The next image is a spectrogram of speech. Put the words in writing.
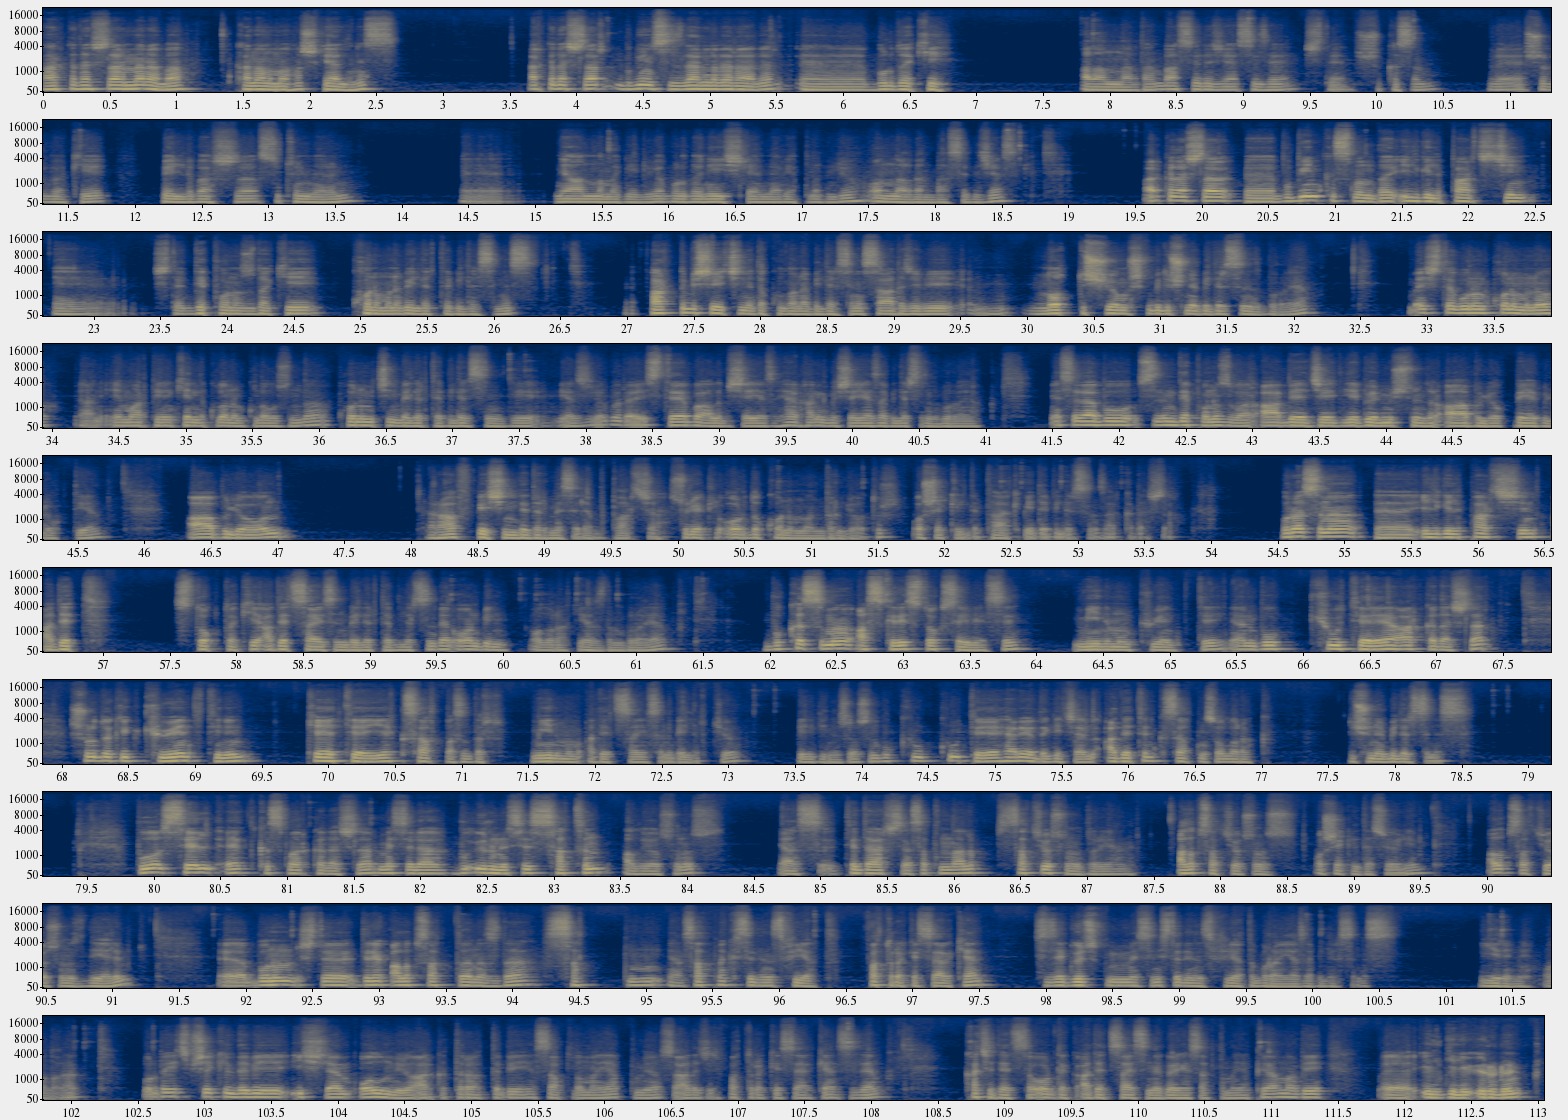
Arkadaşlar merhaba, kanalıma hoş geldiniz. Arkadaşlar bugün sizlerle beraber eee, buradaki alanlardan bahsedeceğiz size. İşte şu kısım ve şuradaki belli başlı sütunların eee, ne anlama geliyor, burada ne işlemler yapılabiliyor onlardan bahsedeceğiz. Arkadaşlar eee, bu bin kısmında ilgili parça için eee, işte deponuzdaki konumunu belirtebilirsiniz. Farklı bir şey içinde de kullanabilirsiniz. Sadece bir not düşüyormuş gibi düşünebilirsiniz buraya. Ve işte bunun konumunu yani MRP'nin kendi kullanım kılavuzunda konum için belirtebilirsiniz diye yazıyor. Buraya isteğe bağlı bir şey yazıyor. Herhangi bir şey yazabilirsiniz buraya. Mesela bu sizin deponuz var. A, B, C diye bölmüşsünüzdür. A blok, B blok diye. A bloğun raf 5'indedir mesela bu parça. Sürekli orada konumlandırılıyordur. O şekilde takip edebilirsiniz arkadaşlar. Burasını e, ilgili parça için adet stoktaki adet sayısını belirtebilirsiniz. Ben 10.000 olarak yazdım buraya. Bu kısmı askeri stok seviyesi. Minimum quantity. Yani bu QT'ye arkadaşlar şuradaki quantity'nin KT'ye kısaltmasıdır. Minimum adet sayısını belirtiyor. Bilginiz olsun. Bu QT'ye her yerde geçerli. Adetin kısaltması olarak düşünebilirsiniz. Bu sell at kısmı arkadaşlar. Mesela bu ürünü siz satın alıyorsunuz. Yani tedarikçiden satın alıp satıyorsunuzdur yani. Alıp satıyorsunuz. O şekilde söyleyeyim. Alıp satıyorsunuz diyelim. Ee, bunun işte direkt alıp sattığınızda sat, yani satmak istediğiniz fiyat. Fatura keserken size gözükmesini istediğiniz fiyatı buraya yazabilirsiniz. 20 olarak. Burada hiçbir şekilde bir işlem olmuyor. Arka tarafta bir hesaplama yapmıyor. Sadece fatura keserken size kaç adetse oradaki adet sayısına göre hesaplama yapıyor ama bir e, ilgili ürünün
